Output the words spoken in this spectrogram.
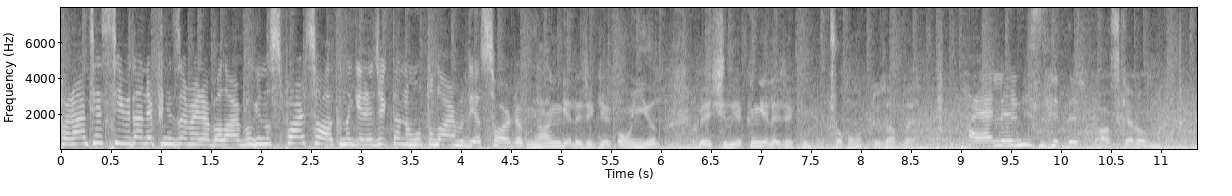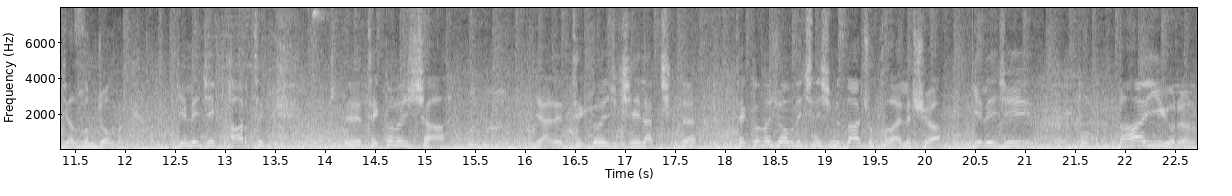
Parantez TV'den hepinize merhabalar. Bugün Isparta halkına gelecekten umutlular mı diye sorduk. Hangi gelecek? 10 yıl, 5 yıl yakın gelecek mi? Çok umutluyuz abla ya. Hayalleriniz nedir? Asker olmak. yazılımcı olmak. Gelecek artık e, teknoloji çağı. Yani teknolojik şeyler çıktı. Teknoloji olduğu için işimiz daha çok kolaylaşıyor. Geleceği daha iyi görüyorum.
